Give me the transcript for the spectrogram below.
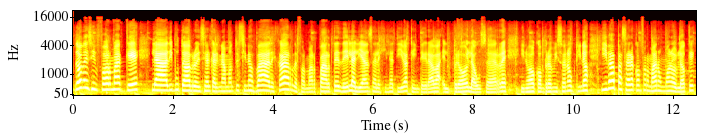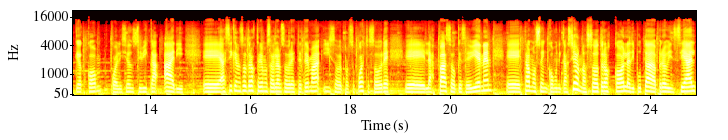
donde se informa que la diputada provincial Karina Montesinos va a dejar de formar parte de la alianza legislativa que integraba el PRO, la UCR y Nuevo Compromiso Nauquino y va a pasar a conformar un monobloque que, con Coalición Cívica ARI. Eh, así que nosotros queremos hablar sobre este tema y sobre, por supuesto, sobre eh, las pasos que se vienen. Eh, estamos en comunicación nosotros con la diputada provincial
